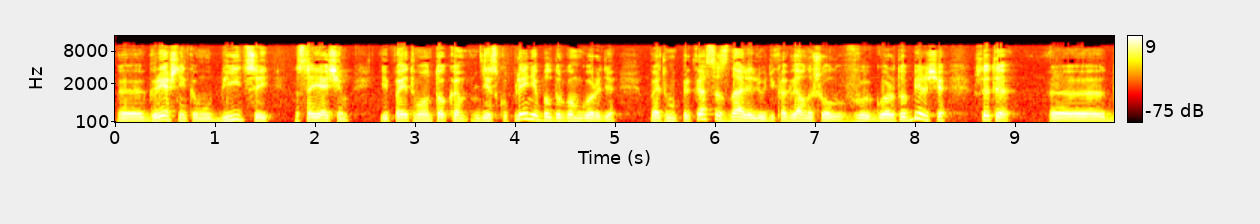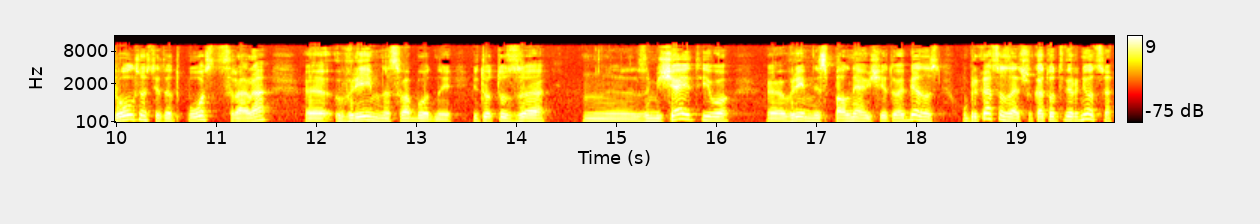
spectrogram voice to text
грешником, убийцей настоящим, и поэтому он только для искупления был в другом городе. Поэтому прекрасно знали люди, когда он ушел в город убежище, что это э, должность, этот пост, срара, временно свободный. И тот, кто за, замещает его – Э, временно исполняющий эту обязанность, он прекрасно знает, что когда тот вернется,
